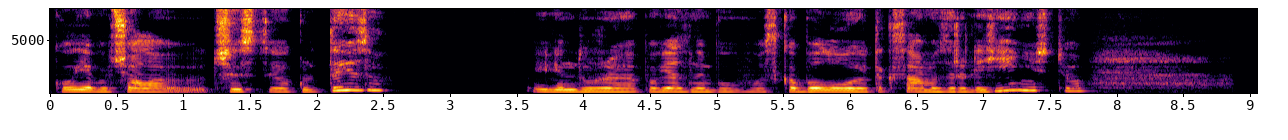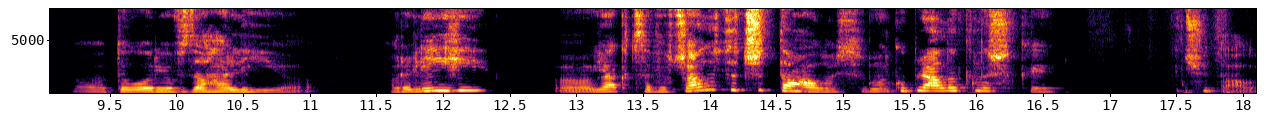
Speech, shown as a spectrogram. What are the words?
коли я вивчала чистий окультизм, і він дуже пов'язаний був з кабалою, так само з релігійністю, е, теорію взагалі релігій. Е, як це вивчалося? Читалось. Ми купляли книжки і читали.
